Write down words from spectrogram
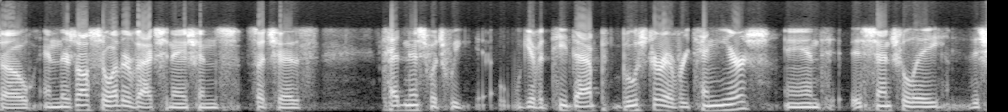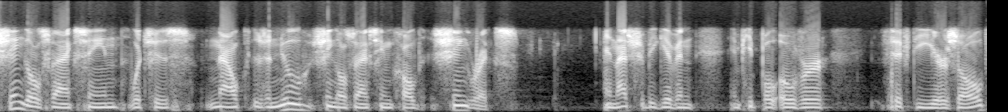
So, and there's also other vaccinations such as tetanus, which we, we give a Tdap booster every 10 years, and essentially the shingles vaccine, which is now there's a new shingles vaccine called Shingrix, and that should be given in people over 50 years old.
